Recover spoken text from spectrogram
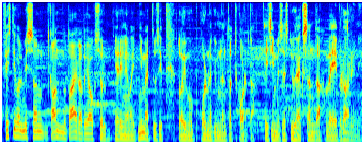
festival, mis on kandnud aegade jooksul erinevaid nimetusi, toimub kolmekümnendat korda, esimesest üheksanda veebruarini.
